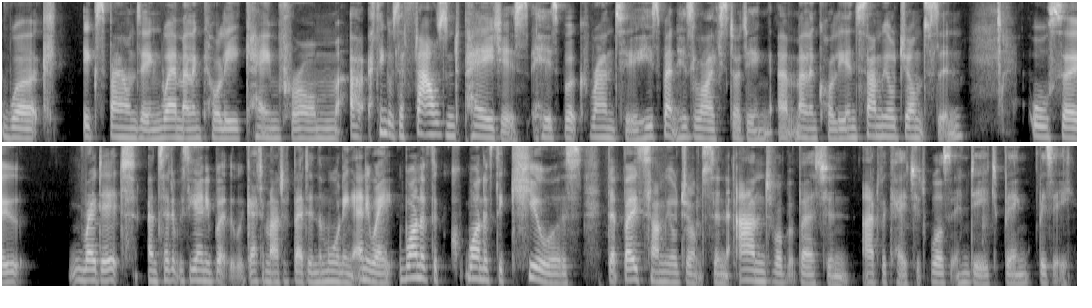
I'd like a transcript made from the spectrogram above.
work expounding where melancholy came from. Uh, I think it was a thousand pages his book ran to. He spent his life studying uh, melancholy, and Samuel Johnson also read it and said it was the only book that would get him out of bed in the morning. Anyway, one of the one of the cures that both Samuel Johnson and Robert Burton advocated was indeed being busy.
